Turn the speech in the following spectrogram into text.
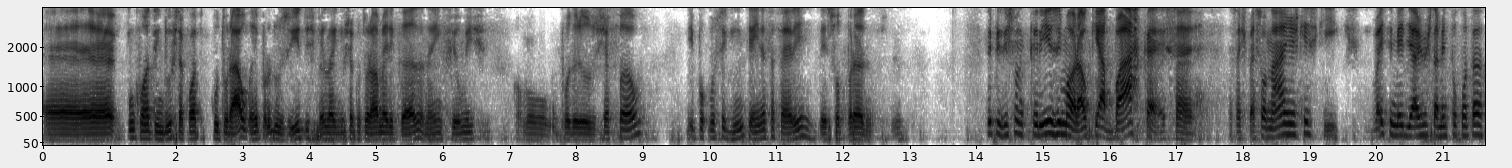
É, enquanto indústria cultural reproduzidos pela indústria cultural americana, né, em filmes como O Poderoso Chefão e por conseguinte aí nessa série de Sopranos sempre existe uma crise moral que abarca essa, essas personagens que, que, que vai se mediar justamente por conta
